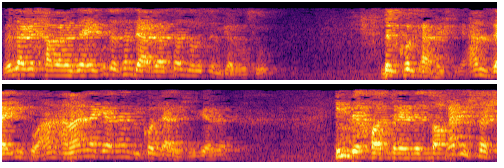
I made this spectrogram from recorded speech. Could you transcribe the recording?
ولی اگه خبر ضعیف بود اصلا 10 درصد درست نمی‌کرد وصول. بالکل ترهش هم ضعیف و هم عمل نکردن بالکل ترهش می‌کرده این به خاطر وساقتش تا 60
